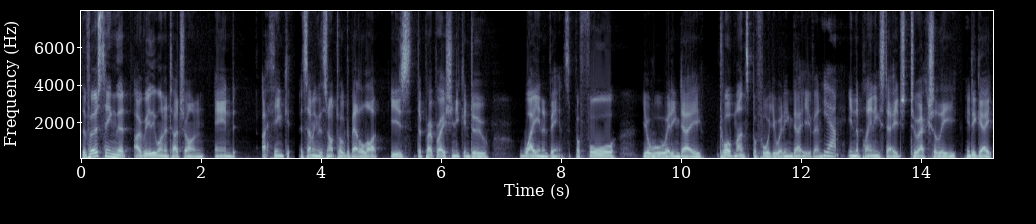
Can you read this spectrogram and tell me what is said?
The first thing that I really want to touch on and I think it's something that's not talked about a lot is the preparation you can do way in advance before your wedding day 12 months before your wedding day even Yeah. in the planning stage to actually mitigate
